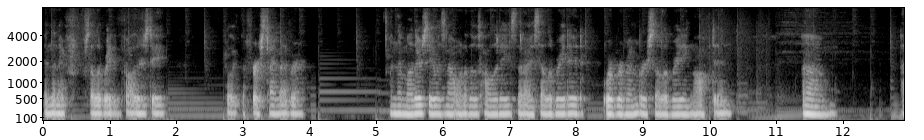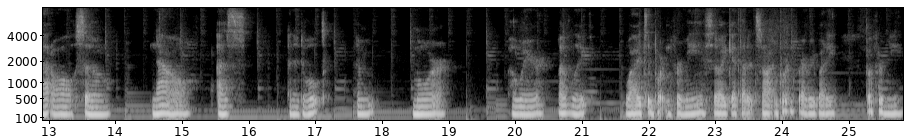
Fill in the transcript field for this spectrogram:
And then I celebrated Father's Day for like the first time ever. And then Mother's Day was not one of those holidays that I celebrated or remember celebrating often um, at all. So now, as an adult, I'm more aware of like why it's important for me. So I get that it's not important for everybody, but for me,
